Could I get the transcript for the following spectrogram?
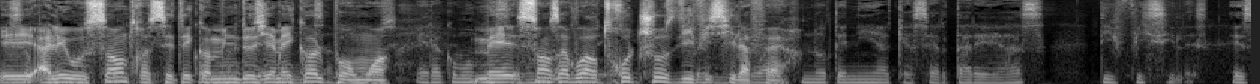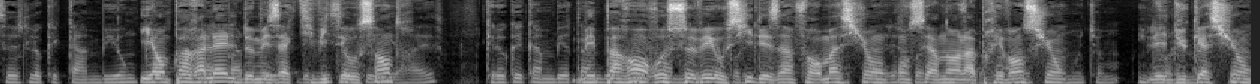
Et aller au centre, c'était comme une deuxième école pour moi, mais sans avoir trop de choses difficiles à faire. Et en parallèle de mes activités au centre, mes parents recevaient aussi des informations concernant la prévention, l'éducation.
